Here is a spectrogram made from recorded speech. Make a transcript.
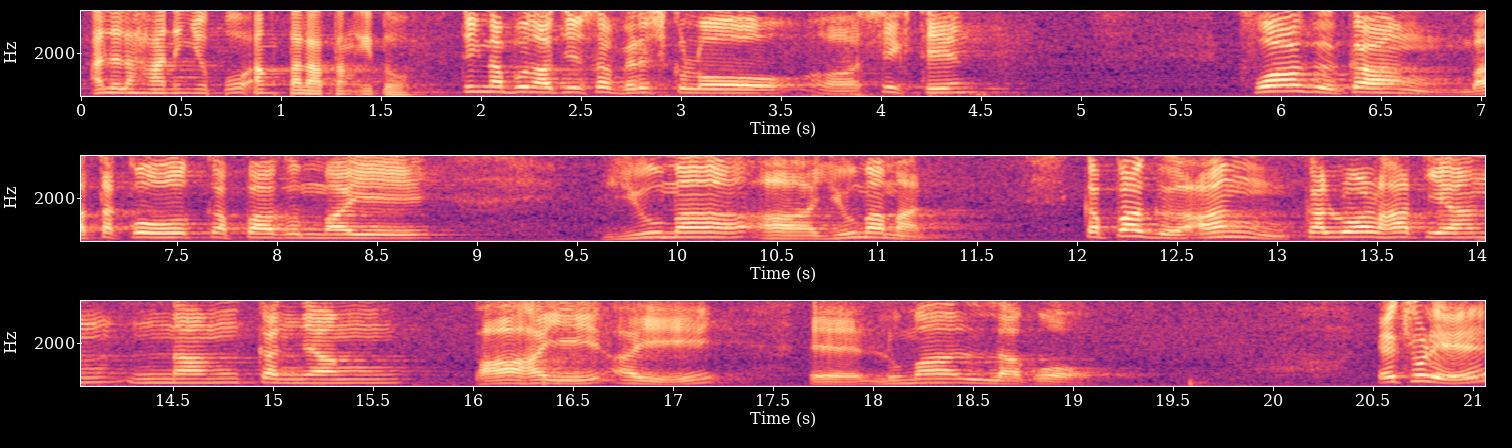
alalahanin niyo po ang talatang ito. Tingnan po natin sa versikulo uh, 16. Huwag kang matakot kapag may yuma, uh, yumaman. Kapag ang kalwalhatian ng kanyang bahay ay eh, lumalago. Actually,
